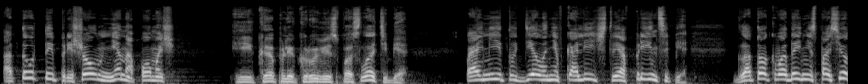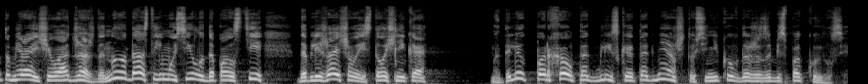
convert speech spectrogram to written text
А тут ты пришел мне на помощь». «И капля крови спасла тебя?» «Пойми, тут дело не в количестве, а в принципе». Глоток воды не спасет умирающего от жажды, но даст ему силу доползти до ближайшего источника. Мотылек порхал так близко от огня, что Синяков даже забеспокоился.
